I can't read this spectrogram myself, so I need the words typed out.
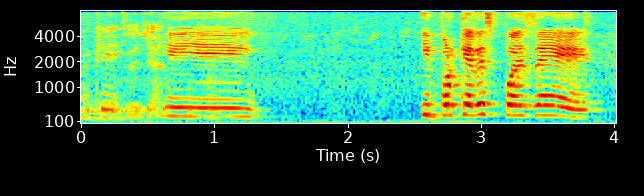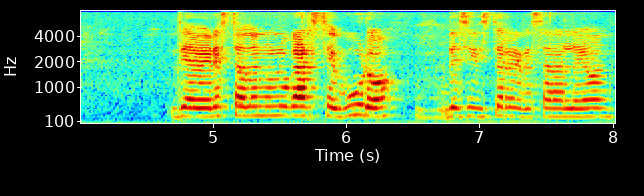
Ok, viviendo allá. Y, ¿Y por qué después de, de haber estado en un lugar seguro, decidiste regresar a León?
